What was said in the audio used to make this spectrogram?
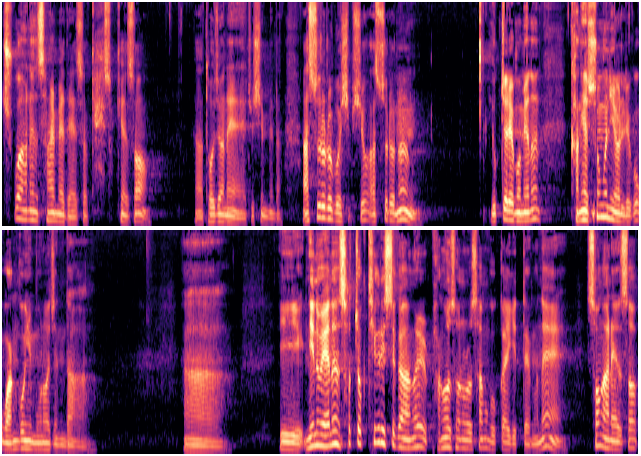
추구하는 삶에 대해서 계속해서 아, 도전해 주십니다. 아수르를 보십시오. 아수르는 6절에 보면은 강에 수문이 열리고 왕궁이 무너진다. 아, 이 니누에는 서쪽 티그리스 강을 방어선으로 삼은 국가이기 때문에 성 안에서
